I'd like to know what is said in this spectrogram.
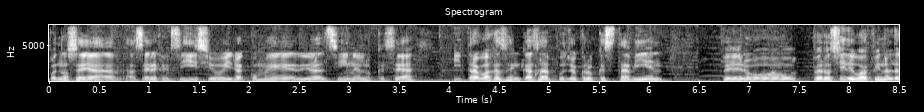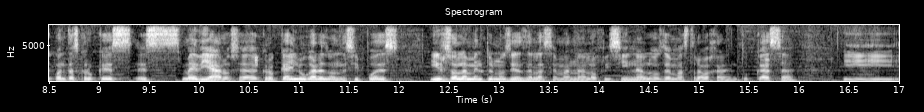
pues no sé, a, hacer ejercicio, ir a comer, ir al cine, lo que sea, y trabajas en casa, pues yo creo que está bien. Pero, pero sí, digo, a final de cuentas creo que es, es mediar, o sea, creo que hay lugares donde sí puedes ir solamente unos días de la semana a la oficina, los demás trabajar en tu casa. Y,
